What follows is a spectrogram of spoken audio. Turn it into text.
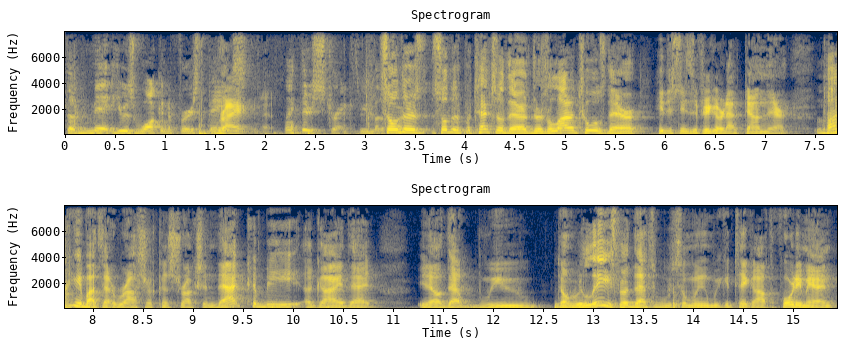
the mitt, he was walking to first base. Right. Like there's strength. three So there's so there's potential there. There's a lot of tools there. He just needs to figure it out down there. Mm-hmm. Talking about that roster construction, that could be a guy that you know that we don't release, but that's someone we could take off the 40 man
